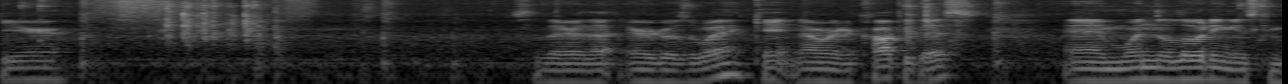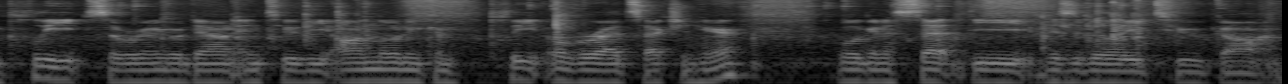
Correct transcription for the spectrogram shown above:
here. So there that error goes away. Okay now we're going to copy this and when the loading is complete so we're going to go down into the on loading complete override section here we're going to set the visibility to gone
